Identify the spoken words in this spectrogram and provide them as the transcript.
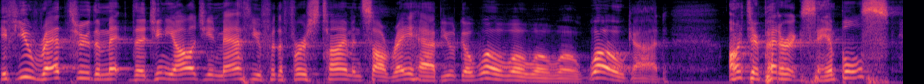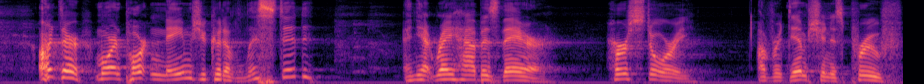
if you read through the, the genealogy in Matthew for the first time and saw Rahab, you would go, Whoa, whoa, whoa, whoa, whoa, God. Aren't there better examples? Aren't there more important names you could have listed? And yet, Rahab is there. Her story of redemption is proof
